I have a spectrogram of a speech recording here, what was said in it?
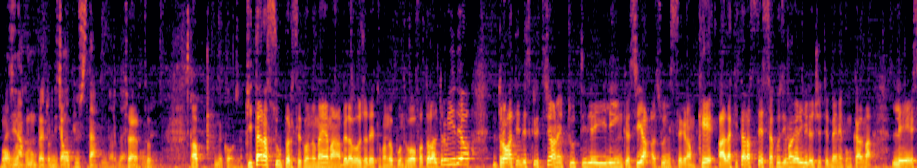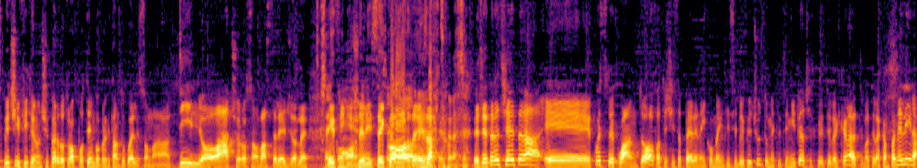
immagina con un plettro diciamo più standard. Ecco, certo. Come Ah, come cosa. Chitarra super secondo me, ma ve l'avevo già detto quando appunto avevo fatto l'altro video. Trovate in descrizione tutti i link sia su Instagram che alla chitarra stessa, così magari vi leggete bene con calma le specifiche, non ci perdo troppo tempo perché tanto quelle insomma tiglio, acero, insomma basta leggerle sei e corde, finisce lì, sei, sei corde, corde, esatto, eccetera eccetera. eccetera eccetera. E questo è quanto, fateci sapere nei commenti se vi è piaciuto, mettete mi piace, iscrivetevi al canale, attivate la campanellina,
